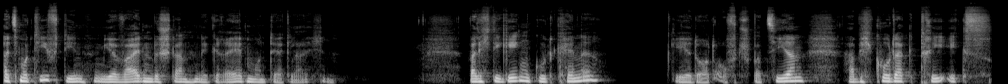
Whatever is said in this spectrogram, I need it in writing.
Als Motiv dienten mir weidenbestandene Gräben und dergleichen. Weil ich die Gegend gut kenne, gehe dort oft spazieren, habe ich Kodak Tri-X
